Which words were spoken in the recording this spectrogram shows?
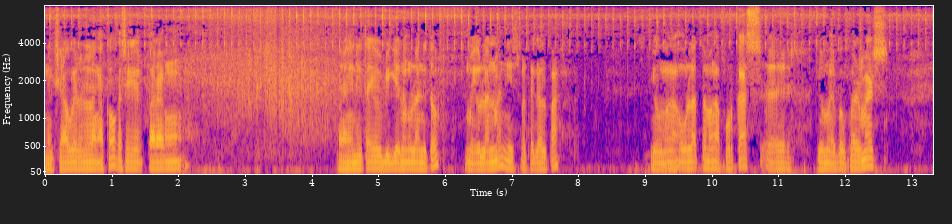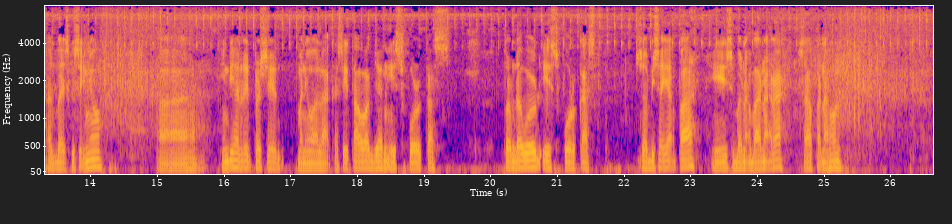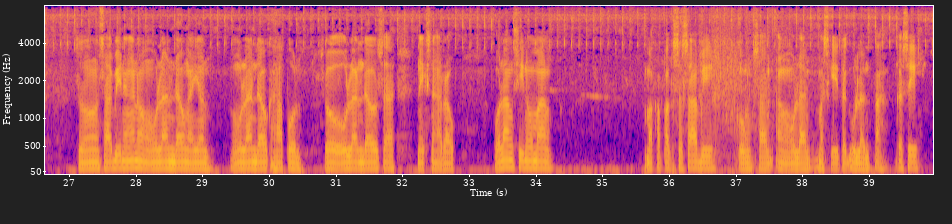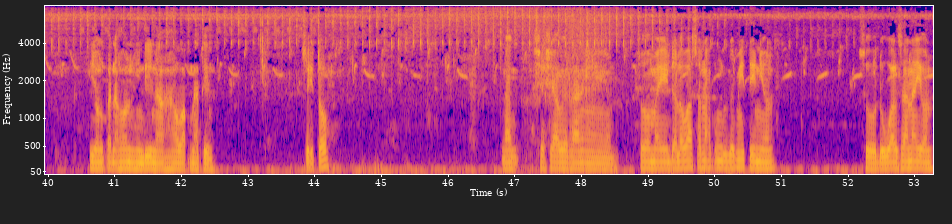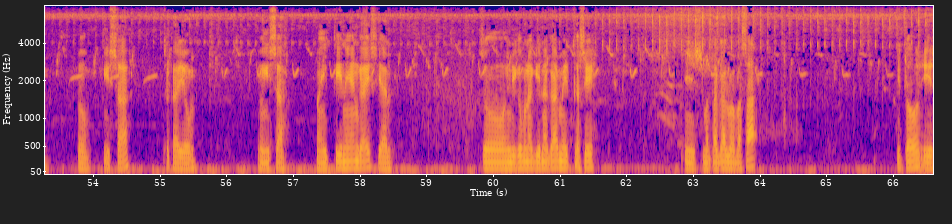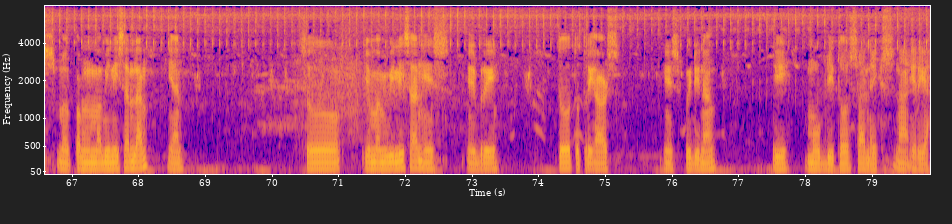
nag shower na lang ako kasi parang parang hindi tayo bigyan ng ulan nito. May ulan man is matagal pa. Yung mga ulat na mga forecast eh, yung mga ibang farmers advice ko sa inyo uh, hindi 100% maniwala kasi tawag dyan is forecast. From the word is forecast. Sa Bisaya pa is bana-bana ra sa panahon. So sabi ng ano ulan daw ngayon ulan daw kahapon. So ulan daw sa next na araw. Walang sino mang makapagsasabi kung saan ang ulan maski tag ulan pa. Kasi yung panahon hindi na hawak natin. So ito nag shower na yun so may dalawa sana akong gagamitin yun. So dual sana yon so isa tsaka yung yung isa. May na yan guys. Yan so hindi ko muna ginagamit kasi is matagal mabasa ito is pang mabilisan lang. Yan. So yung mabilisan is every 2 to 3 hours is pwede nang i-move dito sa next na area.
